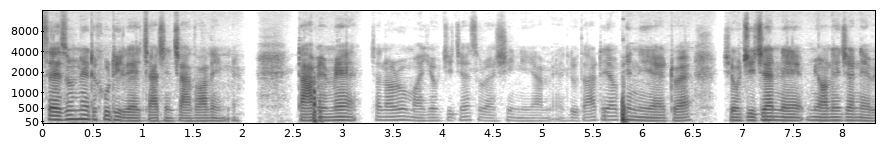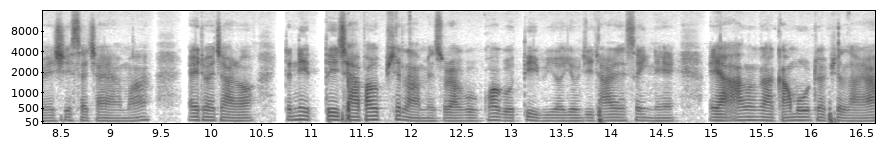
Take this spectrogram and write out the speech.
ဆယ်စုနှစ်တစ်ခုထိလည်းကြာချင်ကြာသွားလိမ့်မယ်ဒါပေမဲ့ကျွန်တော်တို့မှာယုံကြည်ချက်ဆိုတာရှိနေရမယ်လူသားတစ်ယောက်ဖြစ်နေတဲ့အတွက်ယုံကြည်ချက်နဲ့မျှော်လင့်ချက်နဲ့ပဲရှေ့ဆက်ကြရမှာအဲ့အတွက်ကြတော့ဒီနေ့သေချာပေါက်ဖြစ်လာမယ်ဆိုတာကိုကိုယ့်ကိုသိပြီးတော့ယုံကြည်ထားတဲ့စိတ်နဲ့အရာအလုံးကကောင်းဖို့အတွက်ဖြစ်လာတာ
